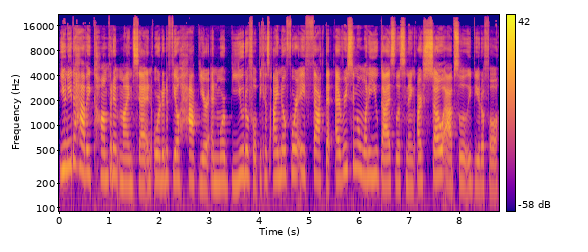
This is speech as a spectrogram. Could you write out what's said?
You need to have a confident mindset in order to feel happier and more beautiful because I know for a fact that every single one of you guys listening are so absolutely beautiful.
